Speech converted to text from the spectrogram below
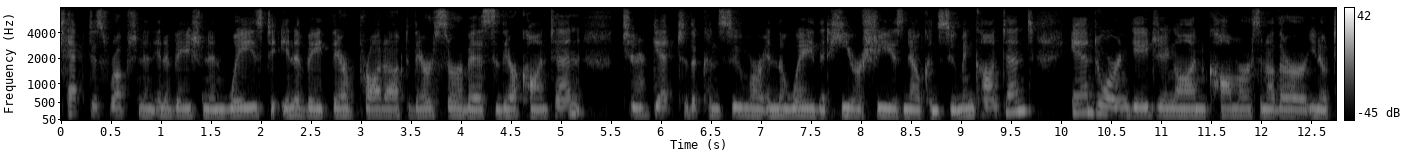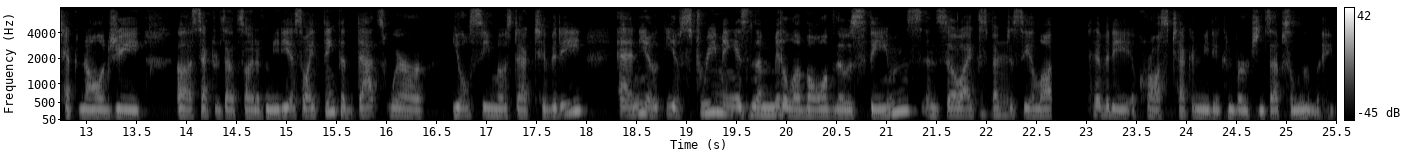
tech disruption and innovation and ways to innovate their product, their service, their content to get to the consumer in the way that he or she is now consuming content and or engaging on commerce and other, you know, technology uh, sectors outside of media. So I think that that's where you'll see most activity and you know, you know streaming is in the middle of all of those themes and so i expect mm-hmm. to see a lot of activity across tech and media convergence absolutely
